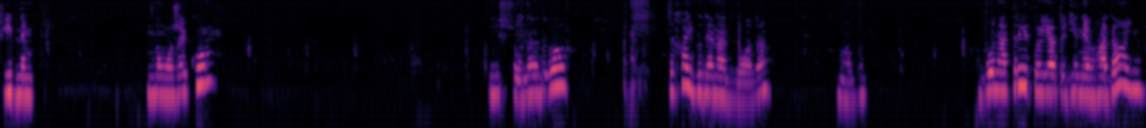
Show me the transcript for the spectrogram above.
хлібним ножиком. І що, на два? Це хай буде на два, да? Мабуть. Бо на три, то я тоді не вгадаю.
